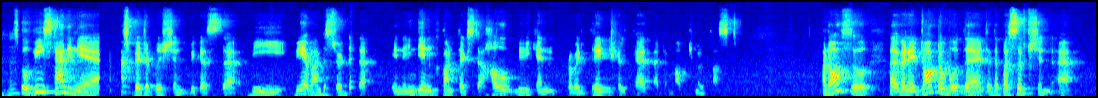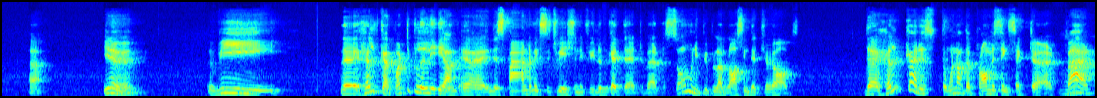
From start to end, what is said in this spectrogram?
Mm-hmm. So we stand in a much better position because uh, we, we have understood in the Indian context how we can provide great healthcare at an optimal cost. And also, when I talked about that, the perception, you know, we the healthcare, particularly on, uh, in this pandemic situation, if you look at that, where so many people are losing their jobs, the healthcare is one of the promising sector mm-hmm. where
